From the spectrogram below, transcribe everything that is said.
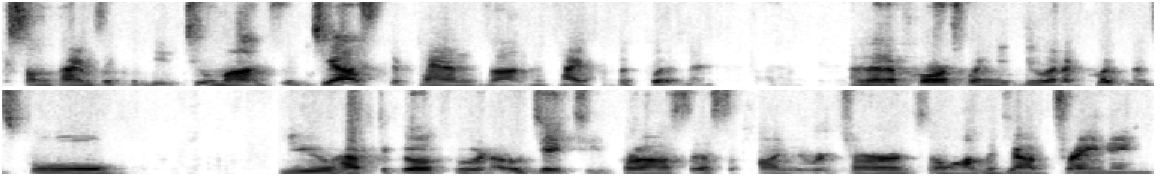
Sometimes it could be two months. It just depends on the type of equipment. And then, of course, when you do an equipment school, you have to go through an OJT process upon your return, so on the job training.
